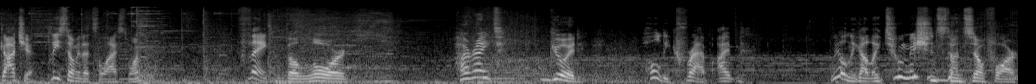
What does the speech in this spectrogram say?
Gotcha. Please tell me that's the last one. Thank the Lord. All right. Good. Holy crap. I... We only got like two missions done so far.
